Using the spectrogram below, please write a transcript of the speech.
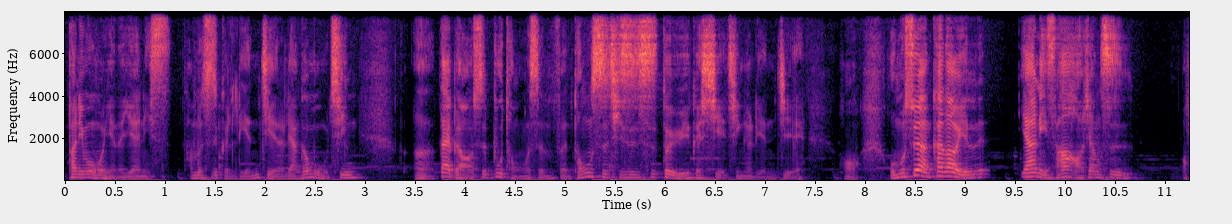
潘尼莫莫演的 Yannis，他们是个连结的两个母亲，呃，代表是不同的身份，同时其实是对于一个血亲的连结。哦，我们虽然看到演 Yanis，他好像是哦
